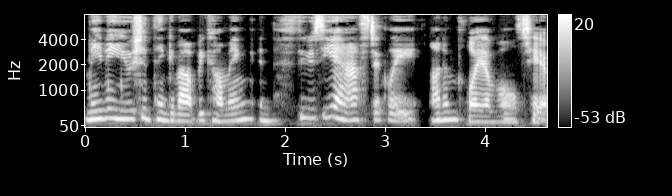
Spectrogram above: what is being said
maybe you should think about becoming enthusiastically unemployable too.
